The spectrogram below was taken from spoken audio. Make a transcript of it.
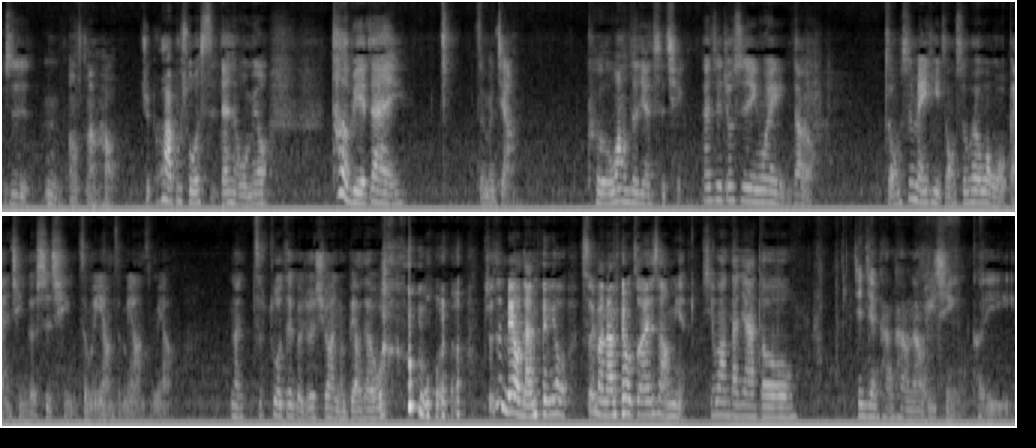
就是嗯嗯那好，话不说死，但是我没有特别在怎么讲渴望这件事情。但是就是因为你知道，总是媒体总是会问我感情的事情怎么样怎么样怎么样，那做这个就是希望你们不要再问我了，就是没有男朋友，所以把男朋友坐在上面，希望大家都健健康康，然后疫情可以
